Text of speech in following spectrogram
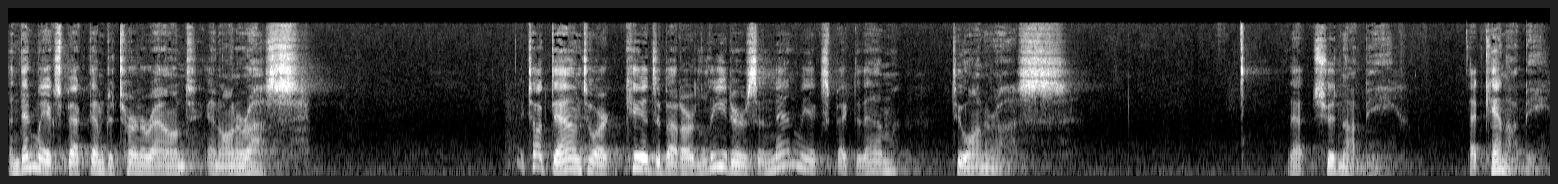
And then we expect them to turn around and honor us. Talk down to our kids about our leaders, and then we expect them to honor us. That should not be. That cannot be.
